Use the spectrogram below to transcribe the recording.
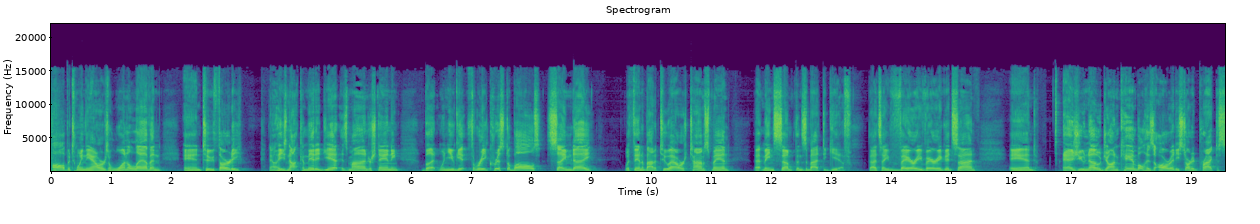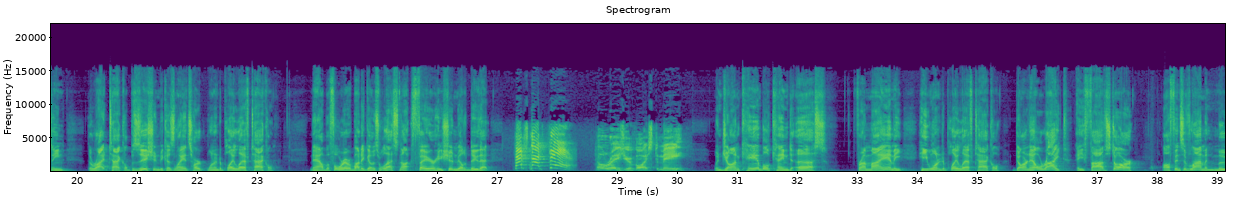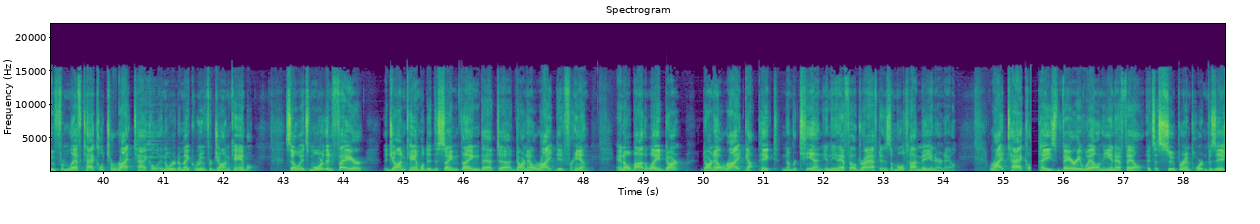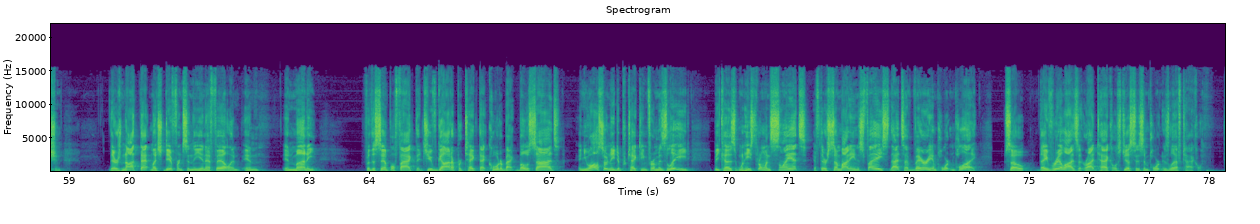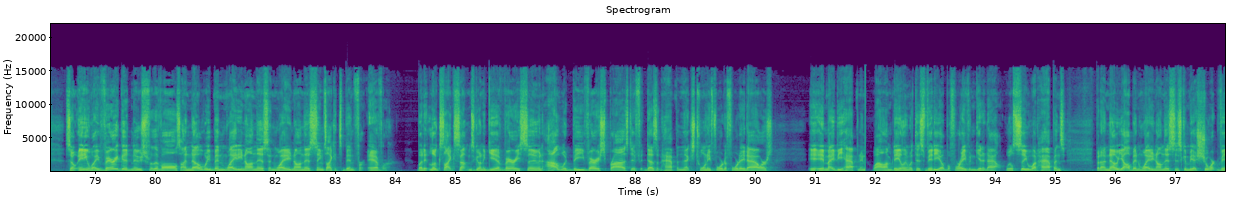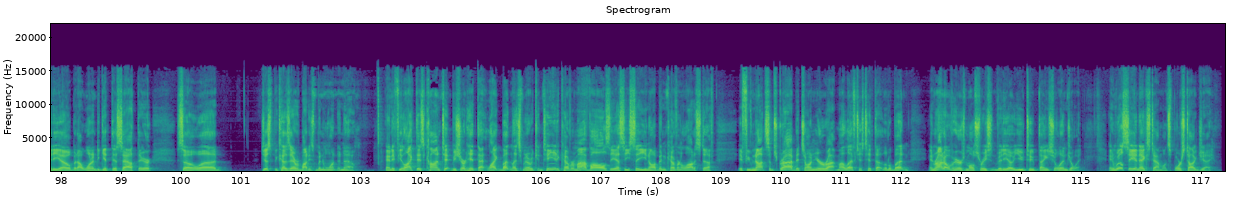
All between the hours of 111 and 230. Now he's not committed yet, is my understanding. But when you get three crystal balls same day within about a two hours time span, that means something's about to give. That's a very, very good sign. And as you know, John Campbell has already started practicing the right tackle position because Lance Heard wanted to play left tackle. Now, before everybody goes, well, that's not fair. He shouldn't be able to do that. That's not fair. Don't raise your voice to me. When John Campbell came to us from Miami, he wanted to play left tackle. Darnell Wright, a five star offensive lineman, moved from left tackle to right tackle in order to make room for John Campbell. So it's more than fair that John Campbell did the same thing that uh, Darnell Wright did for him. And oh, by the way, Dar- Darnell Wright got picked number 10 in the NFL draft and is a multimillionaire now. Right tackle pays very well in the NFL. It's a super important position. There's not that much difference in the NFL in, in, in money for the simple fact that you've got to protect that quarterback both sides, and you also need to protect him from his lead because when he's throwing slants, if there's somebody in his face, that's a very important play. So they've realized that right tackle is just as important as left tackle. So anyway, very good news for the Vols. I know we've been waiting on this and waiting on this. Seems like it's been forever, but it looks like something's going to give very soon. I would be very surprised if it doesn't happen next 24 to 48 hours. It, it may be happening while I'm dealing with this video before I even get it out. We'll see what happens. But I know y'all been waiting on this. This can be a short video, but I wanted to get this out there. So uh, just because everybody's been wanting to know. And if you like this content, be sure to hit that like button. Let's me know to continue to cover my Vols, the SEC. You know I've been covering a lot of stuff. If you've not subscribed, it's on your right, my left. Just hit that little button. And right over here is most recent video. YouTube, thanks you'll enjoy. And we'll see you next time on Sports Talk J.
